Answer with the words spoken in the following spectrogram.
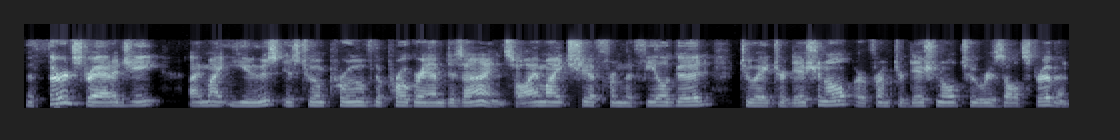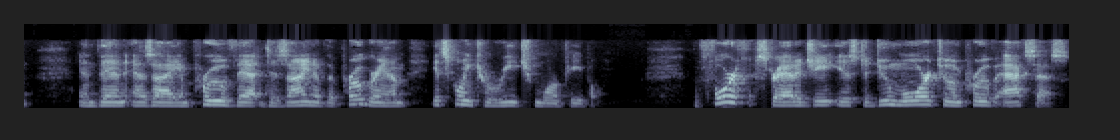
The third strategy I might use is to improve the program design. So I might shift from the feel good to a traditional or from traditional to results driven. And then as I improve that design of the program, it's going to reach more people. The fourth strategy is to do more to improve access.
